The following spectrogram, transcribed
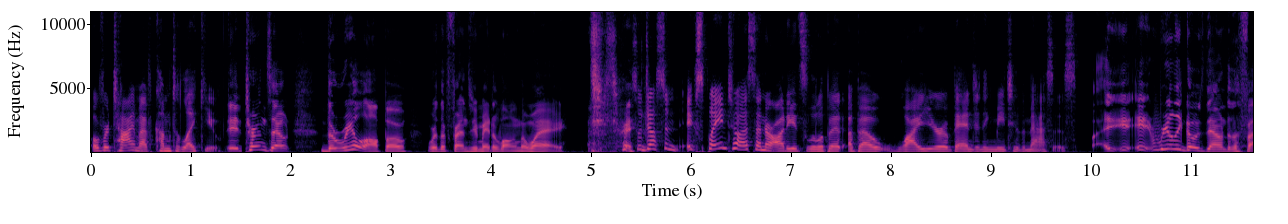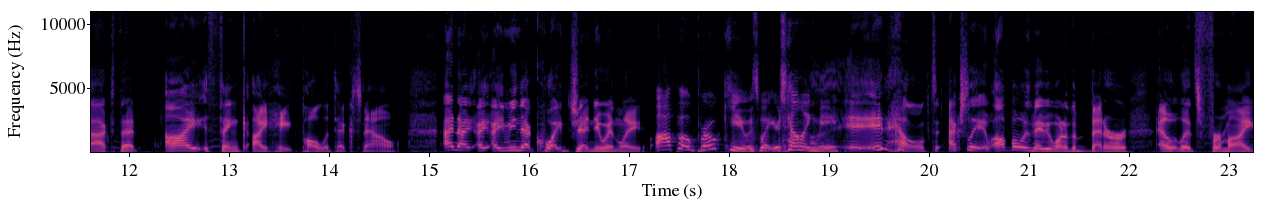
over time I've come to like you. It turns out the real Oppo were the friends we made along the way. So, Justin, explain to us and our audience a little bit about why you're abandoning me to the masses. it it really goes down to the fact that I think I hate politics now. And I, I, I mean that quite genuinely. Oppo broke you, is what you're telling me. It, it helped. Actually, Oppo is maybe one of the better outlets for my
